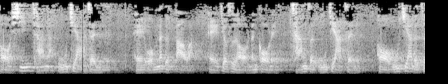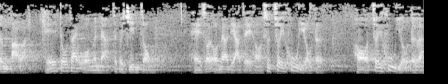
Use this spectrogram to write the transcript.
哦，心藏啊，无价珍。哎，我们那个道啊，哎，就是哦，能够呢藏着无价珍，哦，无价的珍宝啊，哎，都在我们的这个心中。哎，所以我们要了解哈，是最富有的，哦，最富有的啊，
